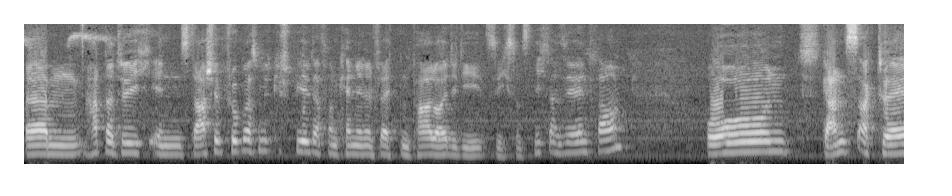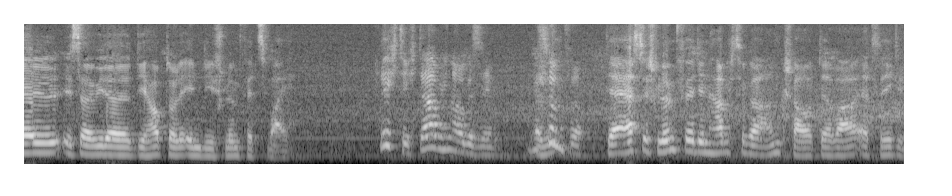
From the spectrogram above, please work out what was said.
ähm, hat natürlich in Starship Troopers mitgespielt, davon kennen ihn vielleicht ein paar Leute, die sich sonst nicht an Serien trauen. Und ganz aktuell ist er wieder die Hauptrolle in Die Schlümpfe 2. Richtig, da habe ich ihn auch gesehen. Die Also- Schlümpfe. Der erste Schlümpfe, den habe ich sogar angeschaut, der war erträglich.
